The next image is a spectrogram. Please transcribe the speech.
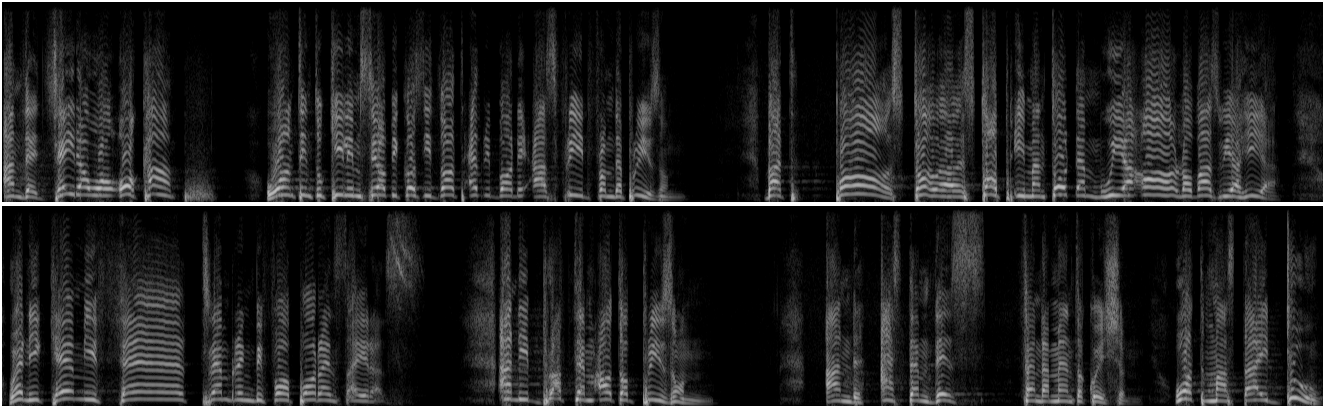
And the jailer woke up wanting to kill himself because he thought everybody has freed from the prison. But Paul uh, stopped him and told them, We are all of us, we are here. When he came, he fell trembling before Paul and Silas. And he brought them out of prison and asked them this fundamental question What must I do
